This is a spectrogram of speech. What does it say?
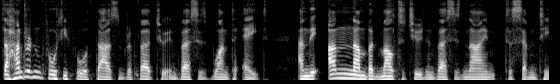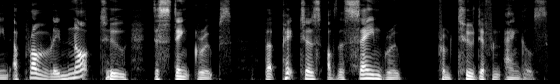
The 144,000 referred to in verses 1 to 8 and the unnumbered multitude in verses 9 to 17 are probably not two distinct groups, but pictures of the same group from two different angles.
